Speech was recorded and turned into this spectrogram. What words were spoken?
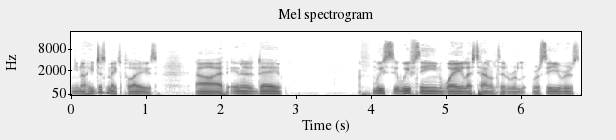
You know, he just makes plays. Uh, at the end of the day, we see, we've seen way less talented re- receivers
